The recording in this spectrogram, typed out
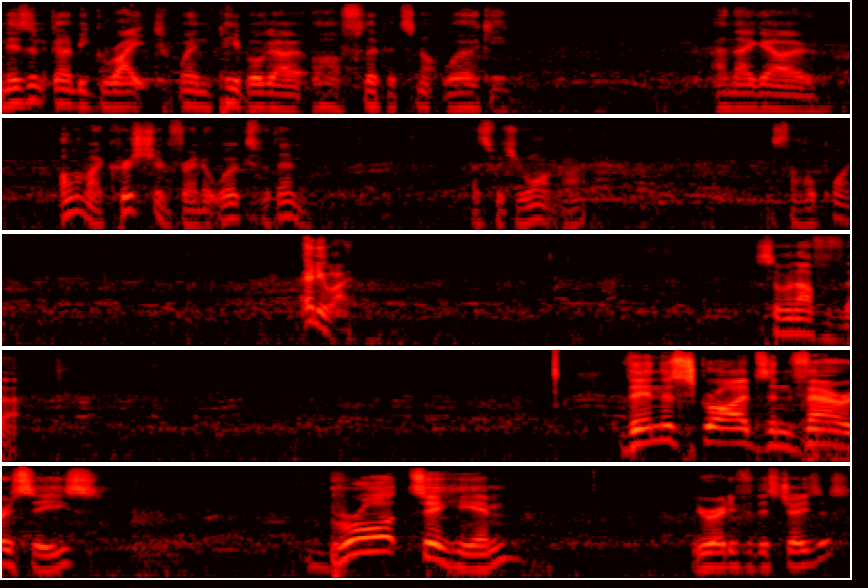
And isn't going to be great when people go, oh, flip, it's not working? And they go, oh, my Christian friend, it works for them. That's what you want, right? That's the whole point. Anyway, so enough of that. Then the scribes and Pharisees brought to him you ready for this, Jesus?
